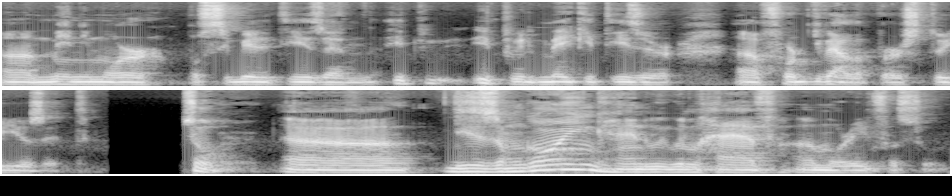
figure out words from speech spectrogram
uh, many more possibilities and it, it will make it easier uh, for developers to use it. So uh, this is ongoing, and we will have more info soon.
